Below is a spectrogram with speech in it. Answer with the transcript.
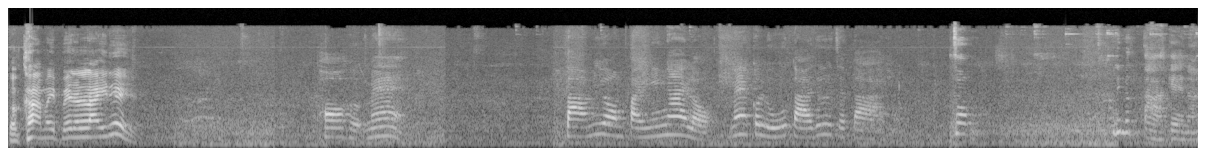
ก็ข้าไม่เป็นอะไรนี่พอเหอะแม่ ตาไม่ยอมไปง่ายๆหรอก แม่ก็รู้ตาดื้อจะตายส้มนี่มันตาแกนะ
